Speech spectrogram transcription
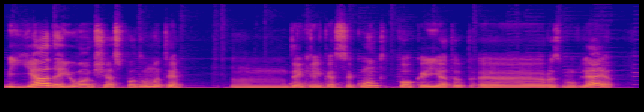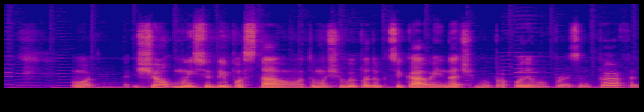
Я даю вам час подумати. Декілька секунд, поки я тут е, розмовляю. От. Що ми сюди поставимо? Тому що випадок цікавий, іначе ми проходимо Present Perfect,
